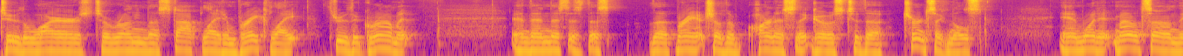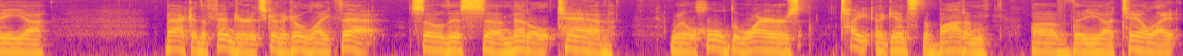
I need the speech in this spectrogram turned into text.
to the wires to run the stop light and brake light through the grommet. And then this is this, the branch of the harness that goes to the turn signals and when it mounts on the uh, back of the fender, it's going to go like that. So this uh, metal tab will hold the wires tight against the bottom of the uh, taillight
